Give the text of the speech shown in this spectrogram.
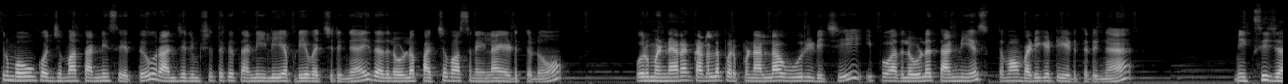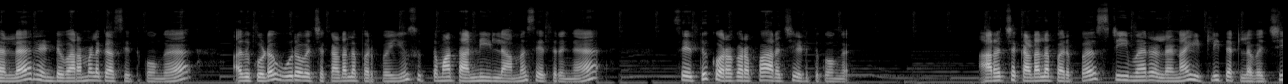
திரும்பவும் கொஞ்சமாக தண்ணி சேர்த்து ஒரு அஞ்சு நிமிஷத்துக்கு தண்ணியிலேயே அப்படியே வச்சுடுங்க. இது அதில் உள்ள பச்சை வாசனையெல்லாம் எடுத்துடும். ஒரு மணி நேரம் கடலைப்பருப்பு நல்லா ஊறிடுச்சு. இப்போது அதில் உள்ள தண்ணியை சுத்தமாக வடிகட்டி எடுத்துடுங்க. மிக்ஸி ஜாரில் ரெண்டு வரமிளகாய் சேர்த்துக்கோங்க. அது கூட ஊற வச்ச கடலைப்பருப்பையும் சுத்தமாக தண்ணி இல்லாமல் சேர்த்துருங்க. சேர்த்து குறை குறைப்பாக அரைச்சி எடுத்துக்கோங்க. அரைச்ச கடலைப்பருப்பை ஸ்டீமர் இல்லைன்னா இட்லி தட்டில் வச்சு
